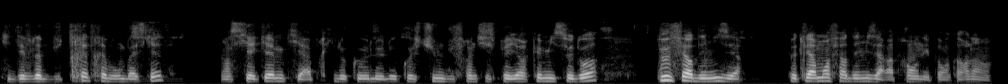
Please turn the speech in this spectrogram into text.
qui développe du très très bon basket, un Siakam qui a appris le, co- le, le costume du franchise player comme il se doit, peut faire des misères. Peut clairement faire des misères. Après, on n'est pas encore là. hein.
